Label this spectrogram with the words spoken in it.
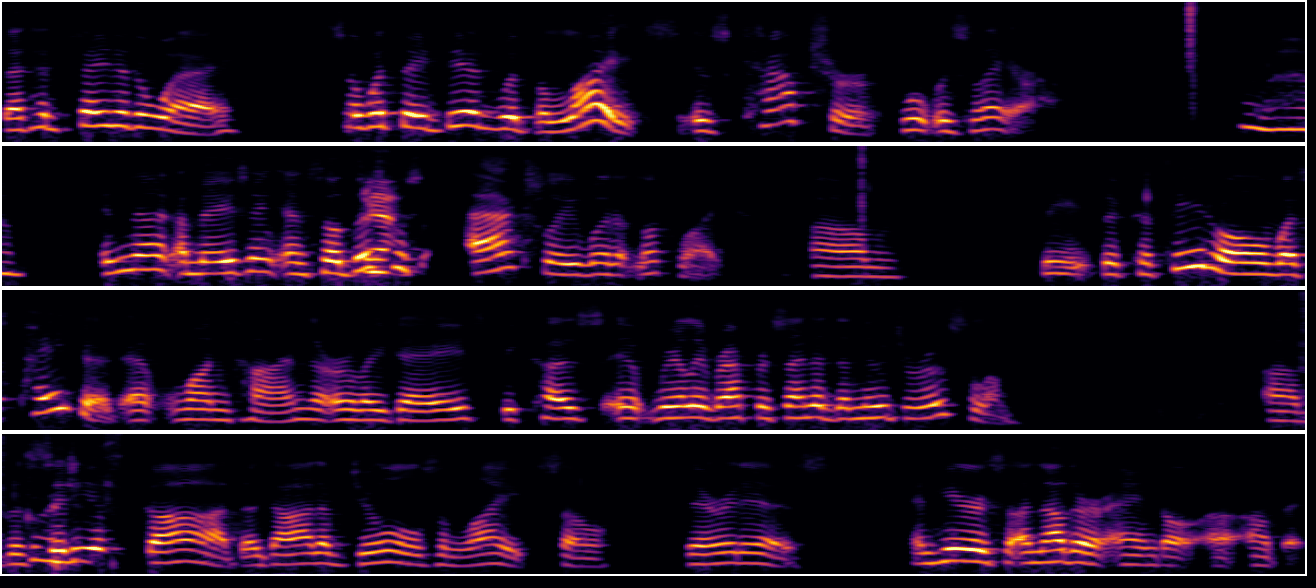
that had faded away. So, what they did with the lights is capture what was there. Wow. Isn't that amazing? And so, this yeah. was actually what it looked like. Um, the, the cathedral was painted at one time, the early days, because it really represented the New Jerusalem uh, the city of God, the God of jewels and light. So there it is. And here's another angle uh, of it.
